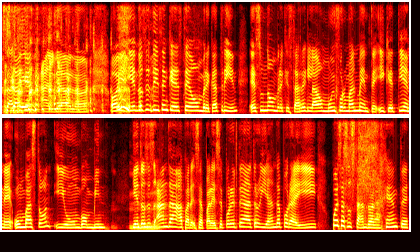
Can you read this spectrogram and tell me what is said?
Saquen al diablo. Oye, y entonces dicen que este hombre, Catrín, es un hombre que está arreglado muy formalmente y que tiene un bastón y un bombín. Y entonces Mm. anda, apare- se aparece por el teatro y anda por ahí, pues asustando a la gente.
